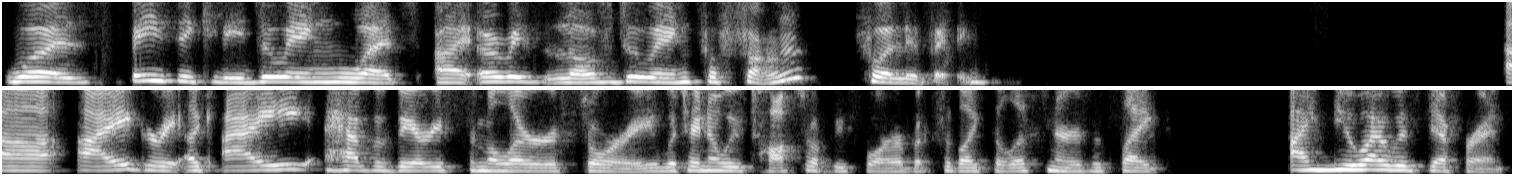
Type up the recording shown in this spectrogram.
was basically doing what I always love doing for fun for a living. Uh, I agree. Like I have a very similar story, which I know we've talked about before, but for like the listeners, it's like I knew I was different.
